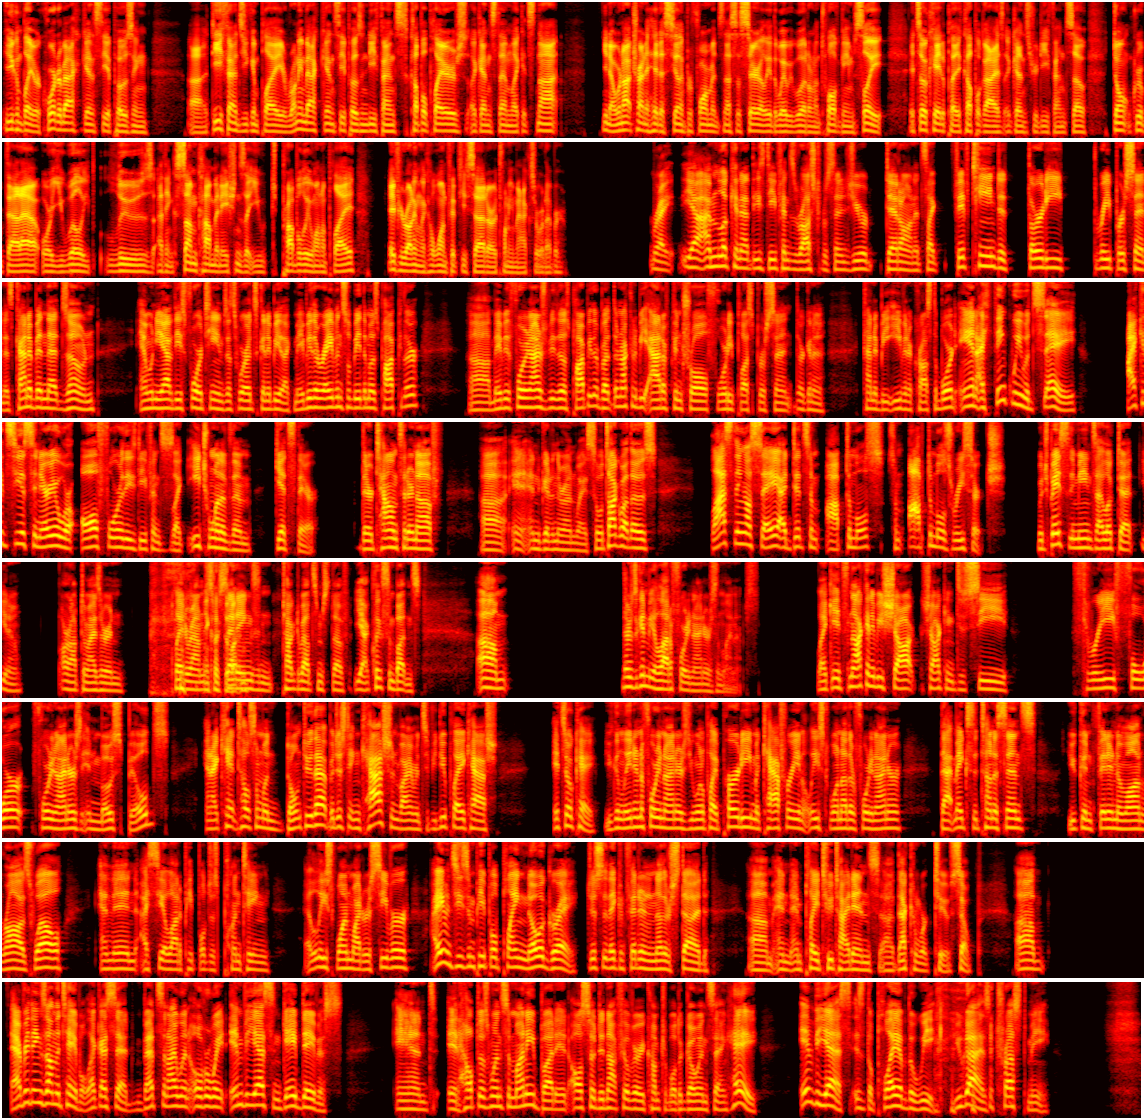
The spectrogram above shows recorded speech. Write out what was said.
You can play your quarterback against the opposing uh, defense. You can play your running back against the opposing defense. A couple players against them. Like it's not you know, we're not trying to hit a ceiling performance necessarily the way we would on a 12 game slate. It's okay to play a couple guys against your defense. So don't group that out, or you will lose, I think, some combinations that you probably want to play if you're running like a 150 set or a 20 max or whatever. Right. Yeah. I'm looking at these defenses roster percentage. You were dead on. It's like 15 to 33%. It's kind of been that zone. And when you have these four teams, that's where it's going to be. Like maybe the Ravens will be the most popular. Uh, maybe the 49ers will be the most popular, but they're not going to be out of control 40 plus percent. They're going to kind of be even across the board. And I think we would say I could see a scenario where all four of these defenses, like each one of them, gets there. They're talented enough uh, and, and good in their own way. So we'll talk about those. Last thing I'll say, I did some optimals, some optimals research, which basically means I looked at, you know, our optimizer and played around with some settings and talked about some stuff. Yeah, click some buttons. Um, there's going to be a lot of 49ers in lineups. Like it's not going to be shock shocking to see three, four 49ers in most builds. And I can't tell someone don't do that, but just in cash environments, if you do play cash, it's okay. You can lead into 49ers. You want to play Purdy, McCaffrey, and at least one other 49er. That makes a ton of sense. You can fit in Amon-Ra as well. And then I see a lot of people just punting at least one wide receiver. I even see some people playing Noah Gray just so they can fit in another stud um, and and play two tight ends, uh, that can work too. So um, everything's on the table. Like I said, Betz and I went overweight MVS and Gabe Davis, and it helped us win some money, but it also did not feel very comfortable to go in saying, "Hey, MVS is the play of the week. You guys trust me."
